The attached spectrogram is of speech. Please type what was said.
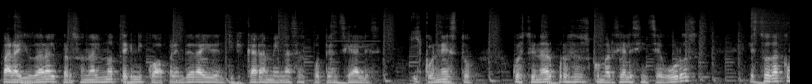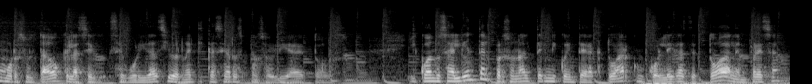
para ayudar al personal no técnico a aprender a identificar amenazas potenciales y con esto cuestionar procesos comerciales inseguros, esto da como resultado que la seguridad cibernética sea responsabilidad de todos. Y cuando se alienta al personal técnico a interactuar con colegas de toda la empresa,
